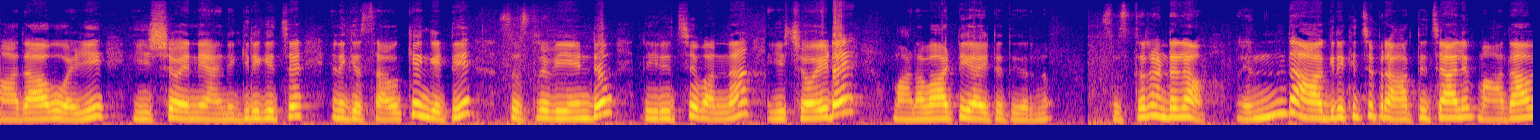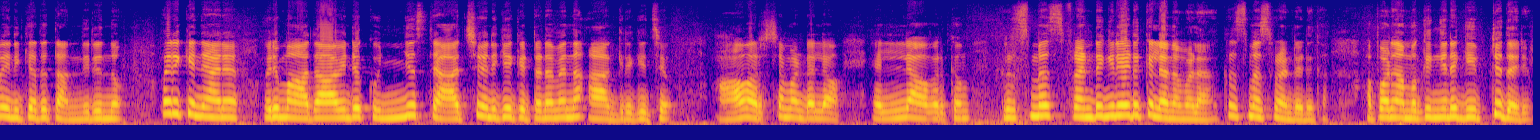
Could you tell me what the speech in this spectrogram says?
മാതാവ് വഴി ഈശോ എന്നെ അനുഗ്രഹിച്ച് എനിക്ക് സൗഖ്യം കിട്ടി. സിസ്റ്റർ വീണ്ടും തിരിച്ചു വന്ന ഈശോയുടെ മണവാട്ടിയായിട്ട് തീർന്നു. സിസ്റ്റർ ഉണ്ടല്ലോ എന്ത് ആഗ്രഹിച്ച് പ്രാർത്ഥിച്ചാലും മാതാവ് എനിക്കത് തന്നിരുന്നു. ഒരിക്കൽ ഞാൻ ഒരു മാതാവിന്റെ കുഞ്ഞ് സ്റ്റാച്ചു എനിക്ക് കിട്ടണമെന്ന് ആഗ്രഹിച്ചു. ആ വർഷമുണ്ടല്ലോ എല്ലാവർക്കും ക്രിസ്മസ് ഫ്രണ്ട് ഇങ്ങനെ എടുക്കില്ല നമ്മൾ ക്രിസ്മസ് ഫ്രണ്ട് എടുക്കുക അപ്പോൾ നമുക്കിങ്ങനെ ഗിഫ്റ്റ് തരും.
